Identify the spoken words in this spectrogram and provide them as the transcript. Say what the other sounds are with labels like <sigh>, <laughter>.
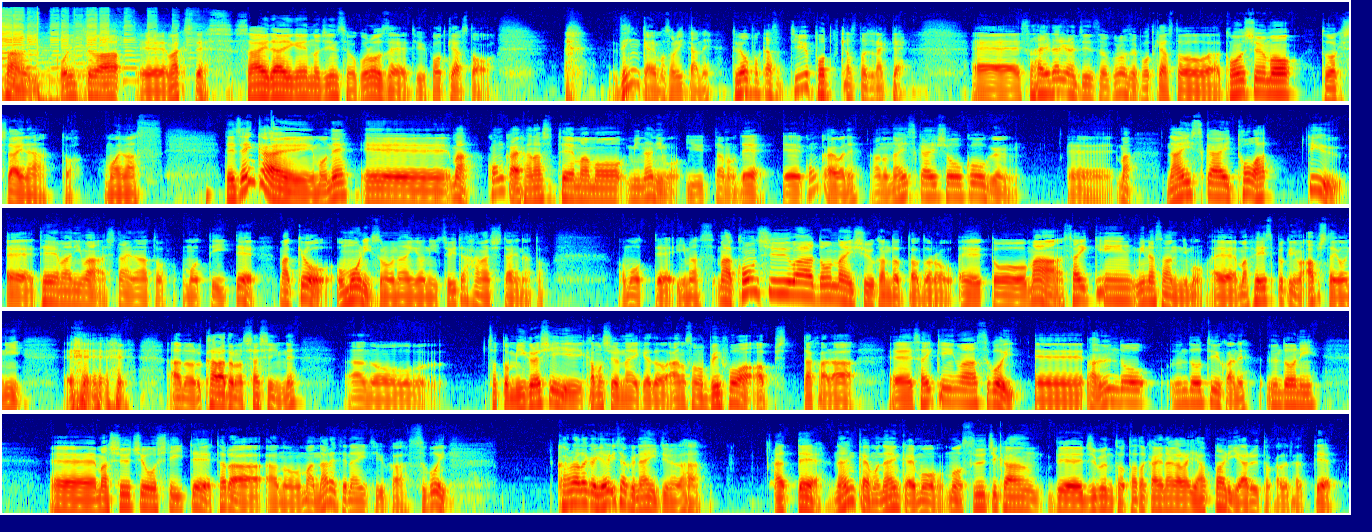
さん、こんにちは、えー、マックスです。最大限の人生を送ろうぜというポッドキャスト。<laughs> 前回もそれ言ったね。というポッドキャスト、というポッドキャストじゃなくて、えー、最大限の人生を送ろうぜポッドキャストは今週も届けしたいなと思います。で、前回もね、えー、まあ、今回話すテーマもみんなにも言ったので、えー、今回はね、あの、ナイスカイ症候群、えー、まあ、ナイスカイとはっていう、えー、テーマにはしたいなと思っていて、まあ、今日、主にその内容について話したいなと思っています。まあ、今週はどんな一週間だっただろう。えっ、と、まあ、最近皆さんにも、えー、まあ、Facebook にもアップしたように、えー <laughs> あの、体の写真ね、あの、ちょっと見苦しいかもしれないけど、あの、その before アップしたから、えー最近はすごい、えーまあ、運動、運動というかね、運動に、えーまあ、集中をしていて、ただ、あの、まあ、慣れてないというか、すごい、体がやりたくないというのがあって、何回も何回も、もう数時間で自分と戦いながら、やっぱりやるとかでなって、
